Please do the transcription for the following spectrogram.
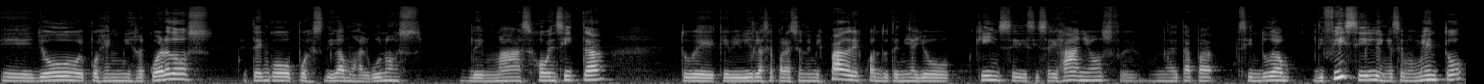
Eh, yo, pues en mis recuerdos, tengo, pues digamos, algunos de más jovencita. Tuve que vivir la separación de mis padres cuando tenía yo 15, 16 años, fue una etapa sin duda difícil en ese momento,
